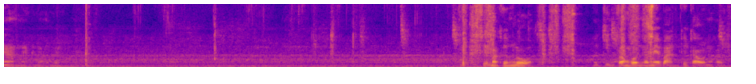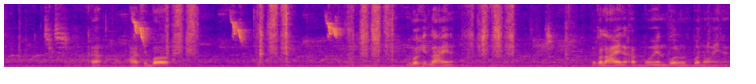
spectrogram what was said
งามๆนะพี่น้องเลยมาเครื่องโลมากินสองคนกับแม่บ้านคือเก่านะครับครับอาจจะบ่ บ่เห็ดหลายนะแล้วก็หลายนะครับบ่แม่นบ่บ่น้อยนะ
